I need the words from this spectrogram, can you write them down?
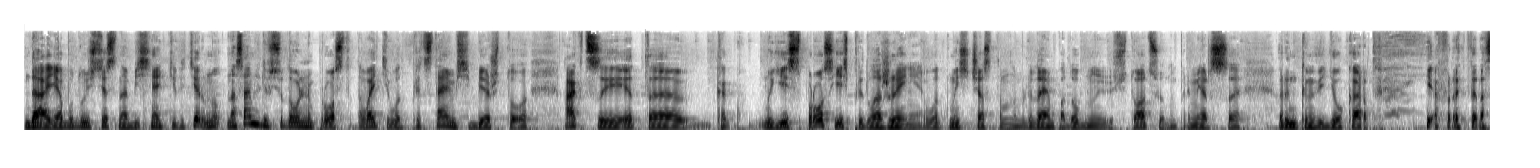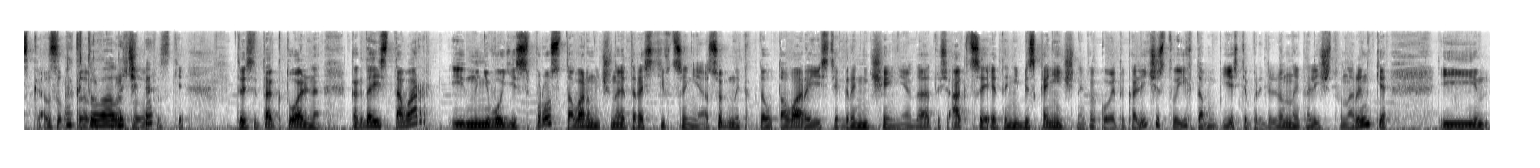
Да, я буду, естественно, объяснять какие-то термины. Ну, на самом деле все довольно просто. Давайте вот представим себе, что акции это как, ну, есть спрос, есть предложение. Вот мы сейчас там наблюдаем подобную ситуацию, например, с рынком видеокарт. Я про это рассказывал тоже в прошлом выпуске. То есть это актуально. Когда есть товар и на него есть спрос, товар начинает расти в цене. Особенно, когда у товара есть ограничения. Да? То есть акции это не бесконечное какое-то количество, их там есть определенное количество на рынке. И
